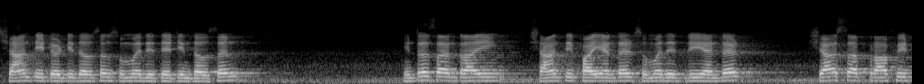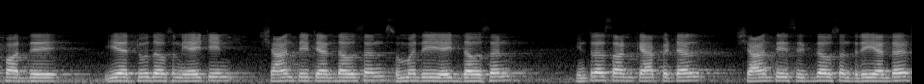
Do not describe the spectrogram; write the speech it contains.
Shanti twenty thousand Sumathi thirteen thousand interest on drawing Shanti five hundred Sumathi three hundred शास्ट profit for the year 2018 Shanti 10,000, Sumadi 8,000. Interest on capital Shanti 6,300,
